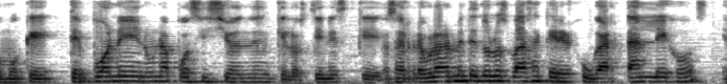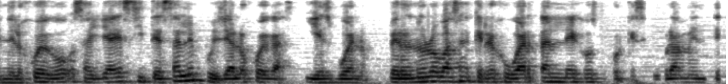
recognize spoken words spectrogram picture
como que te pone en una posición en que los tienes que, o sea, regularmente no los vas a querer jugar tan lejos en el juego, o sea, ya si te salen, pues ya lo juegas y es bueno, pero no lo vas a querer jugar tan lejos porque seguramente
